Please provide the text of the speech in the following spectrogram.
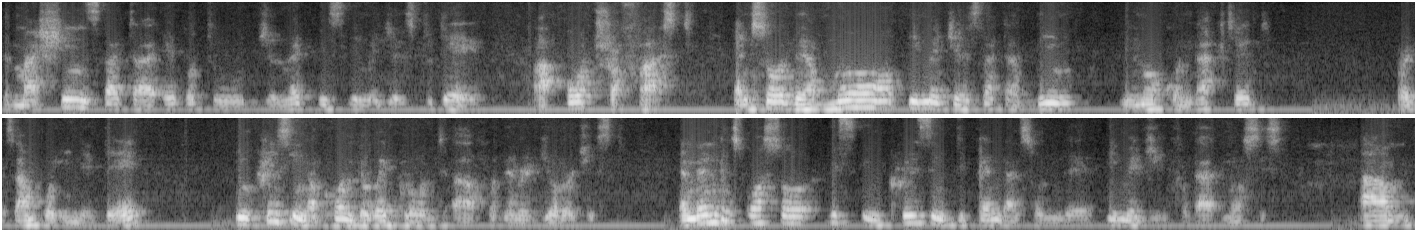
The machines that are able to generate these images today are ultra fast. And so there are more images that are being, you know, conducted, for example, in a day, increasing upon the workload uh, for the radiologist. And then there's also this increasing dependence on the imaging for diagnosis. Um,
